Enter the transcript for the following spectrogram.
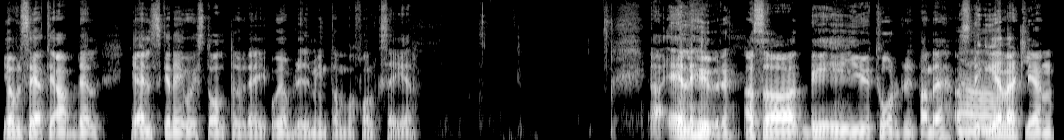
Jag vill säga till Abdel, jag älskar dig och är stolt över dig och jag bryr mig inte om vad folk säger. Ja, eller hur? Alltså, det är ju tårdrypande. Alltså, Ja. det är verkligen...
